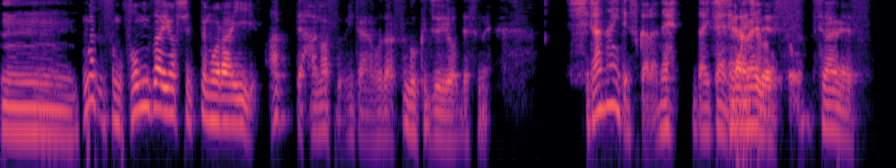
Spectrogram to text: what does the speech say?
うん。まずその存在を知ってもらい、会って話すみたいなことはすごく重要ですね。知らないですからね。大体の知らないです。知らないです。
